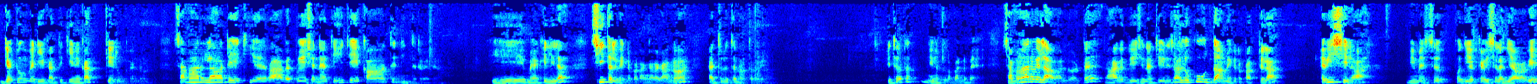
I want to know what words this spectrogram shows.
ගැටුම් වැඩි එකක්ද කියන එකත් තේරුම් ගන්න ඕනේ. සමහර වෙලාවට ඒ කිය රාග ద్వේෂ නැති හිත ඒකාන්ත නින්දට වැටෙනවා. එහෙම ඇකිලිලා සීතල වෙන්න පටන් අර ගන්නවා, ඇතුළත නතර වෙනවා. ඒකට නිකට ලබන්න බෑ. සමහර වෙලාවල් වලට රාග ద్వේෂ නැති වෙන නිසා ලොකු උද්දාමයකටපත් වෙලා ඇවිස්සලා මිමස් පොදියක් ඇවිස්සලා ගියා වගේ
